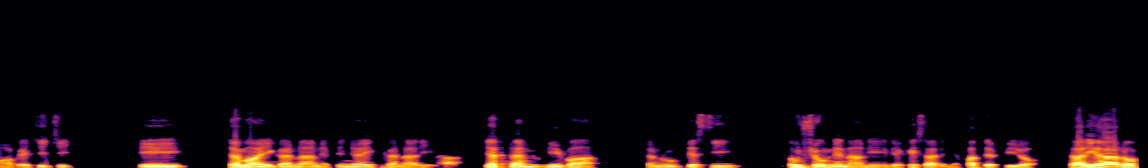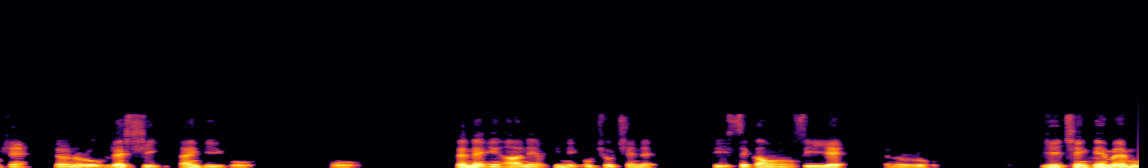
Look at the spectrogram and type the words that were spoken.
မှာပဲကြည့်ကြည့်ဒီကျန်းမာရေးကဏ္ဍနဲ့ပညာရေးကဏ္ဍတွေဟာရပ်တန့်လို့နေပါကျွန်တော်တို့ပျက်စီးဆုံးရှုံးနေတာနေတဲ့ကိစ္စတွေနဲ့ပတ်သက်ပြီးတော့ဒါရီယာတော့ဖြင့်ကျွန်တော်တို့လက်ရှိတိုင်းပြည်ကိုဟိုလက်နဲ့အင်အားနဲ့ဖိနှိပ်အုပ်ချုပ်ခြင်းနဲ့ဒီစစ်ကောင်စီရဲ့ကျွန်တော်တို့ ရေချင်းကင်းမဲ့မှု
